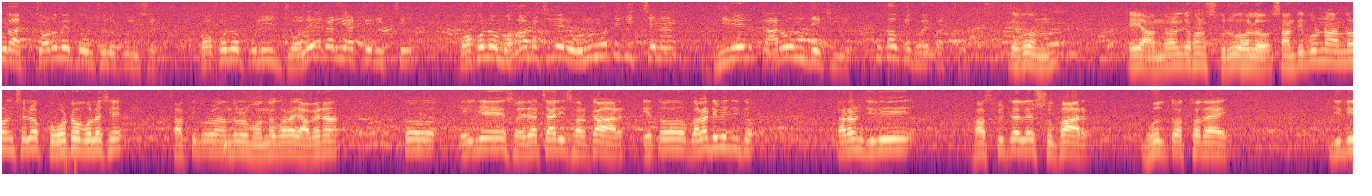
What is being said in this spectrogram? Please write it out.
সংঘাত চরমে পৌঁছলো পুলিশের কখনো পুলিশ জলের গাড়ি আটকে দিচ্ছে, কখনো মহামিছিলের অনুমতি দিচ্ছে না, ভিড়ের কারণ দেখিয়ে। কোথাও কি ভয় পাচ্ছে? দেখুন, এই আন্দোলন যখন শুরু হলো, শান্তিপূর্ণ আন্দোলন ছিল, কোর্টও বলেছে, শান্তিপূর্ণ আন্দোলন বন্ধ করা যাবে না। তো এই যে স্বৈরাচারী সরকার, এ তো গলা টিপে দিত। কারণ যদি হসপিটালের সুপার ভুল তথ্য দেয় যদি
